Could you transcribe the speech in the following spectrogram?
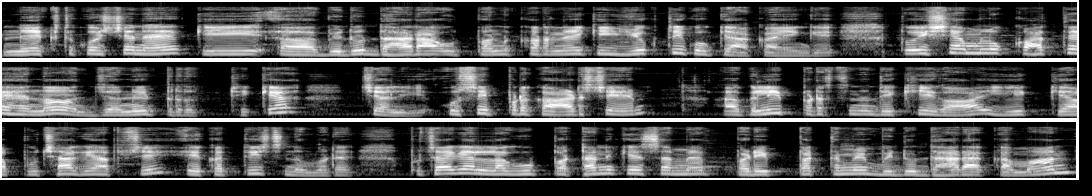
नेक्स्ट क्वेश्चन है कि विद्युत धारा उत्पन्न करने की युक्ति को क्या कहेंगे? तो इसे हम लोग कहते हैं ना, जनित्र, ठीक है? चलिए, उसी प्रकार से अगली प्रश्न देखिएगा। ये क्या पूछा गया आपसे? इकतीस नंबर है। पूछा गया, लघु पठन के समय परिपथ में विद्युत धारा का मान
